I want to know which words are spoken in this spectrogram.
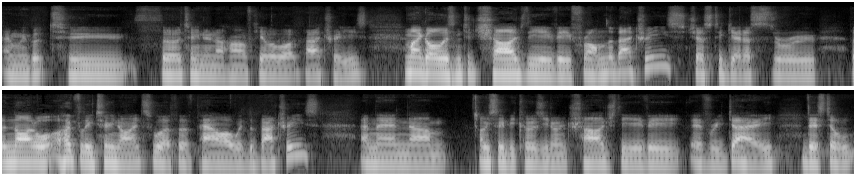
and we've got two 13 and a half kilowatt batteries. My goal isn't to charge the EV from the batteries, just to get us through the night or hopefully two nights worth of power with the batteries. And then, um, obviously, because you don't charge the EV every day, there's still,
